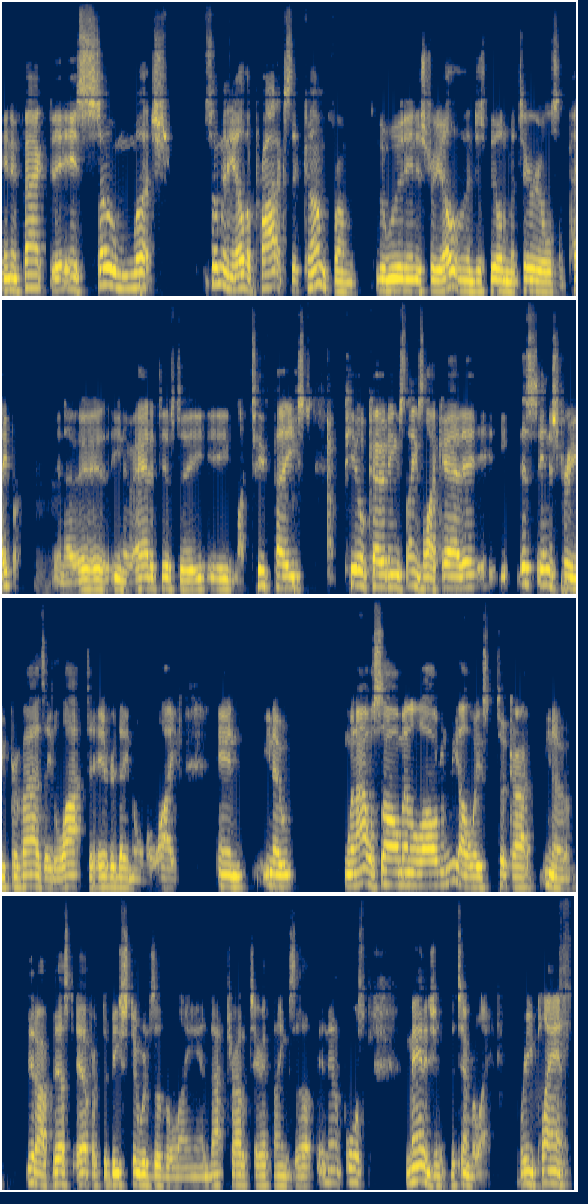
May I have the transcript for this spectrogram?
and in fact, it's so much, so many other products that come from the wood industry other than just building materials and paper. Mm-hmm. You know, it, you know, additives to like toothpaste, peel coatings, things like that. It, it, this industry provides a lot to everyday normal life, and you know, when I was sawmill logging, we always took our, you know, did our best effort to be stewards of the land, not try to tear things up. And then, of course, managing the timberland, replanting,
